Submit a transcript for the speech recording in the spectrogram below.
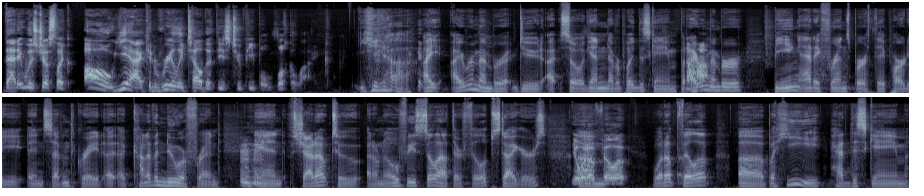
that it was just like oh yeah i can really tell that these two people look alike Yeah, I I remember, dude. I, so again, never played this game, but I Uh-huh. remember being at a friend's birthday party in seventh grade, a, a kind of a newer friend, Mm-hmm. and shout out to I don't know if he's still out there, Philip Steigers. yo what Um, up philip What up, Philip? Uh, but he had this game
